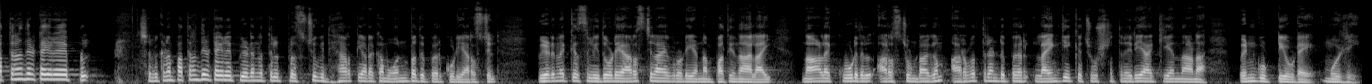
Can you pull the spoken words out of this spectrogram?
പത്തനംതിട്ടയിലെ ക്ഷമിക്കണം പത്തനംതിട്ടയിലെ പീഡനത്തിൽ പ്ലസ് ടു വിദ്യാർത്ഥിയടക്കം ഒൻപത് പേർ കൂടി അറസ്റ്റിൽ. പീഡനക്കേസിൽ ഇതോടെ അറസ്റ്റിലായവരുടെ എണ്ണം പതിനാലായി. നാളെ കൂടുതൽ അറസ്റ്റ് ഉണ്ടാകും അറുപത്തിരണ്ട് പേർ ലൈംഗിക ചൂഷണത്തിനിരയാക്കിയെന്നാണ് പെൺകുട്ടിയുടെ മൊഴി.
